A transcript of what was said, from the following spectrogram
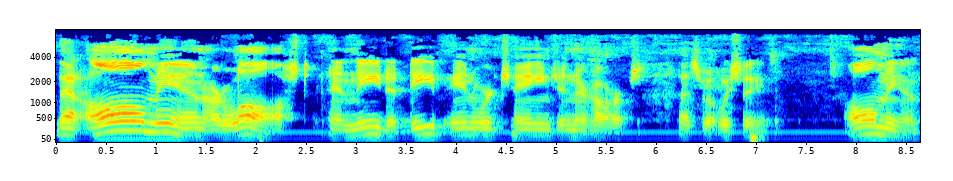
that all men are lost and need a deep inward change in their hearts. That's what we see. All men,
